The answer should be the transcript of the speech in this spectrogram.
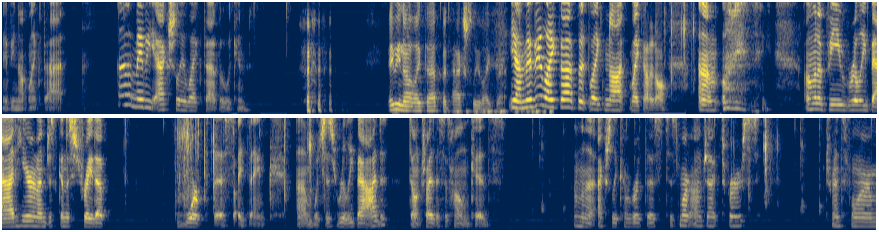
maybe not like that. Uh, maybe actually like that, but we can. Maybe not like that, but actually like that. Yeah, maybe like that, but like not like that at all. Um, let me see. I'm gonna be really bad here, and I'm just gonna straight up warp this. I think. um, which is really bad. Don't try this at home, kids. I'm gonna actually convert this to smart object first. Transform,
